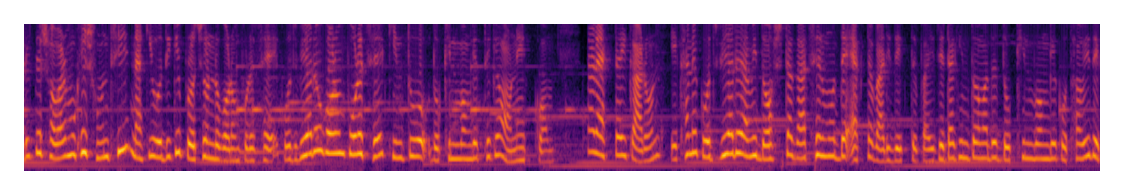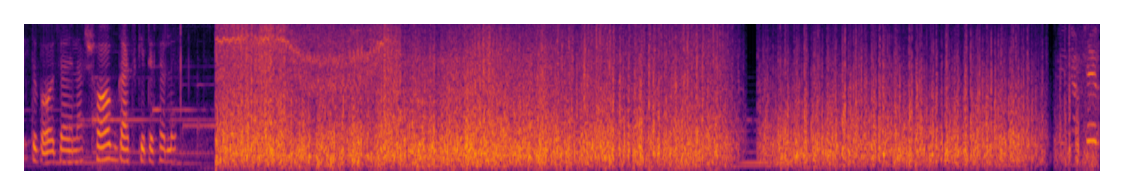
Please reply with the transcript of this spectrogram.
বাড়িতে সবার মুখে শুনছি নাকি ওদিকে প্রচণ্ড গরম পড়েছে? কোচবিহারেও গরম পড়েছে, কিন্তু দক্ষিণবঙ্গের থেকে অনেক কম। তার একটাই কারণ, এখানে কোচবিহারে আমি দশটা গাছের মধ্যে একটা বাড়ি দেখতে পাই, যেটা কিন্তু আমাদের দক্ষিণবঙ্গে কোথাওই দেখতে পাওয়া যায় না, সব গাছ কেটে ফেলে গাছের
